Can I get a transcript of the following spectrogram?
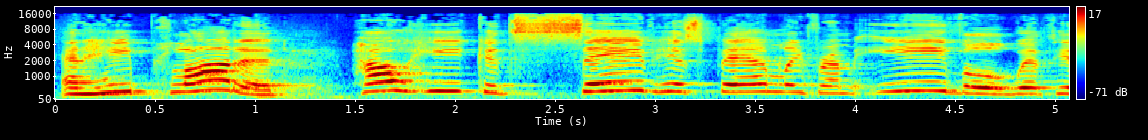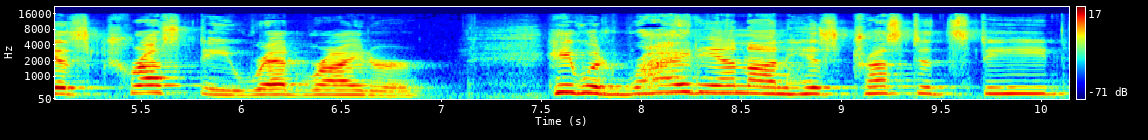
And he plotted how he could save his family from evil with his trusty Red Ryder. He would ride in on his trusted steed,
